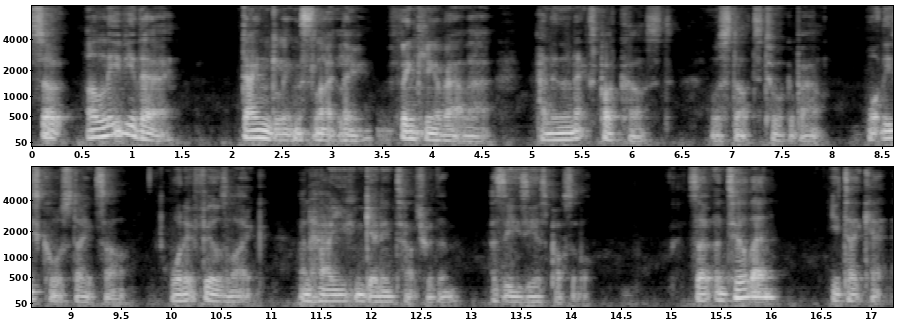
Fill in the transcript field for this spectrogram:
So I'll leave you there, dangling slightly, thinking about that. And in the next podcast, we'll start to talk about what these core states are, what it feels like, and how you can get in touch with them as easy as possible. So until then, you take care.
